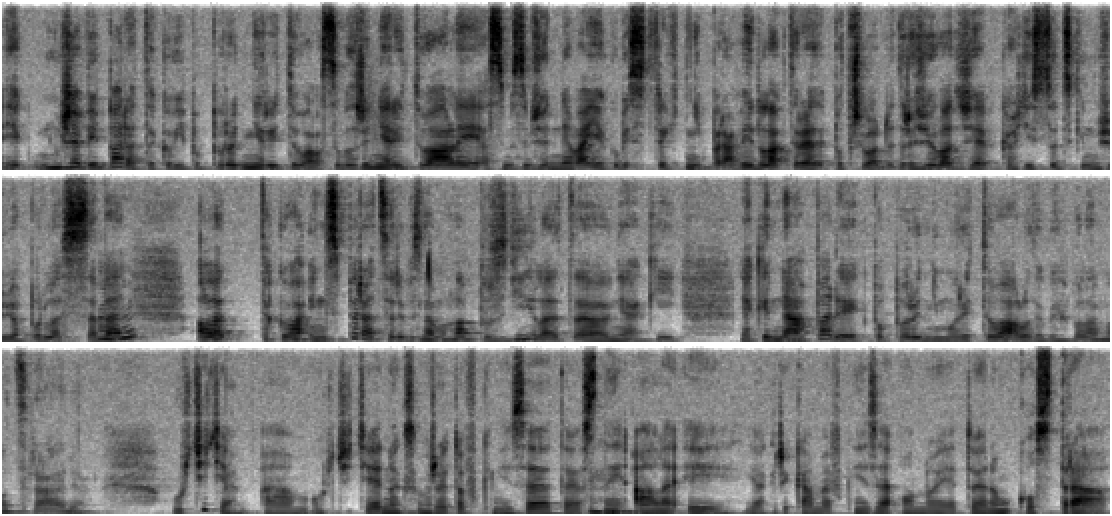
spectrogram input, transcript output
jak může vypadat takový poporodní rituál? Samozřejmě rituály, já si myslím, že nemají jakoby striktní pravidla, které je potřeba dodržovat, že každý si vždycky může dělat podle sebe, mm-hmm. ale taková inspirace, kdybys nám mohla pozdílet uh, nějaký, nějaké nápady k poporodnímu rituálu, tak bych byla moc ráda. Určitě, um, určitě, jednak samozřejmě je to v knize, to je jasný, mm-hmm. ale i, jak říkáme v knize, ono je to jenom kostra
